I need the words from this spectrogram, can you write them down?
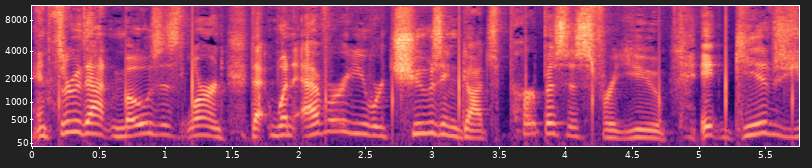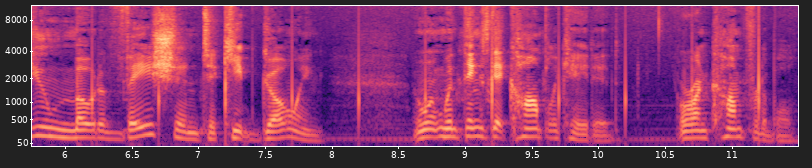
And through that, Moses learned that whenever you are choosing God's purposes for you, it gives you motivation to keep going when, when things get complicated or uncomfortable,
